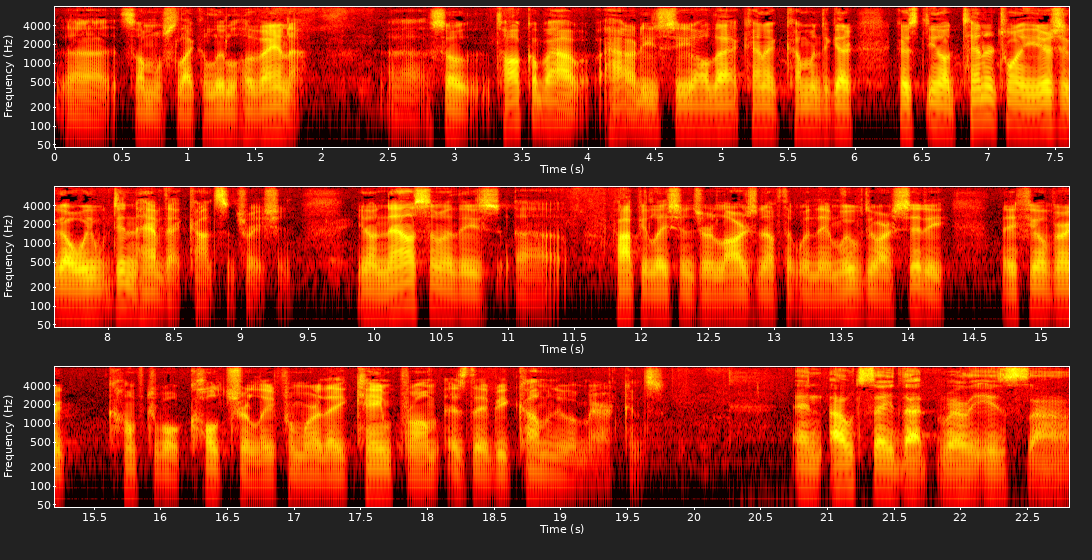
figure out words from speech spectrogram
it's almost like a little Havana. Uh, so talk about how do you see all that kind of coming together? Because you know, 10 or 20 years ago, we didn't have that concentration. You know, now some of these uh, populations are large enough that when they move to our city, they feel very comfortable culturally from where they came from as they become new Americans. And I would say that really is uh,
